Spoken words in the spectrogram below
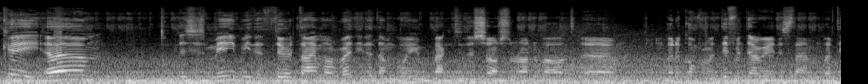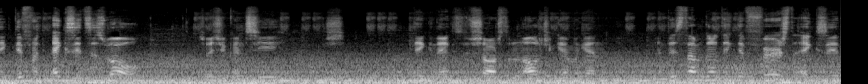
Okay, um, this is maybe the third time already that I'm going back to the Sharston roundabout. Um, gonna come from a different area this time. I'm gonna take different exits as well. So as you can see, taking the exit to Sharston and Altrincham again. And this time I'm gonna take the first exit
